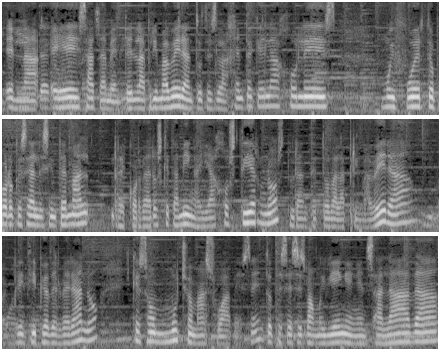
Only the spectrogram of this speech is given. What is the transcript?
en la exactamente, en la primavera. Entonces la gente que el ajo les muy fuerte o por lo que sea les siente mal, recordaros que también hay ajos tiernos durante toda la primavera, al principio del verano, que son mucho más suaves. ¿eh? Entonces ese va muy bien en ensalada,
